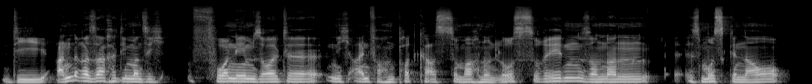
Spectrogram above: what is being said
Die andere Sache, die man sich vornehmen sollte, nicht einfach einen Podcast zu machen und loszureden, sondern es muss genau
